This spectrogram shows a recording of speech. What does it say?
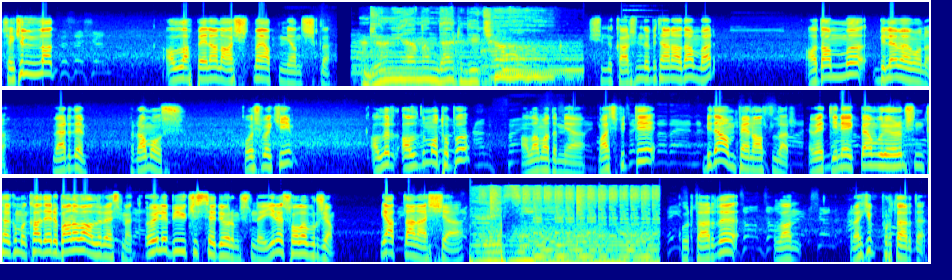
Çekilin lan. Allah belanı aşırtma yaptım yanlışlıkla. Dünyanın derdi çok. Şimdi karşımda bir tane adam var. Adam mı bilemem onu. Verdim. Ramos. Koş bakayım. Alır aldım o topu. Alamadım ya. Maç bitti. Bir daha mı penaltılar? Evet yine ilk ben vuruyorum. Şimdi takımın kaderi bana bağlı resmen. Öyle büyük hissediyorum şimdi. Yine sola vuracağım. Yat lan aşağı. Kurtardı. Ulan rakip kurtardı.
